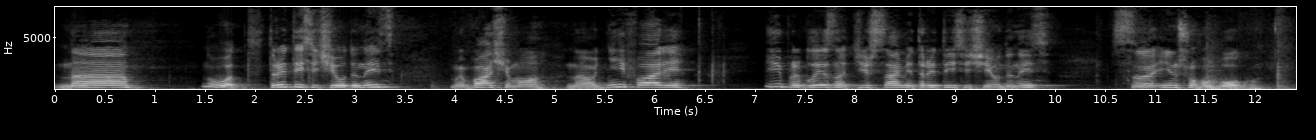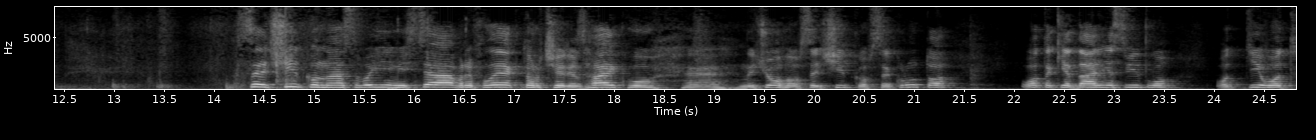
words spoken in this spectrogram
на ну от, 3000 одиниць ми бачимо на одній фарі. І приблизно ті ж самі 3000 одиниць з іншого боку. Все чітко на свої місця, в рефлектор через гайку. Е, нічого, все чітко, все круто. От таке дальнє світло. От ті от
